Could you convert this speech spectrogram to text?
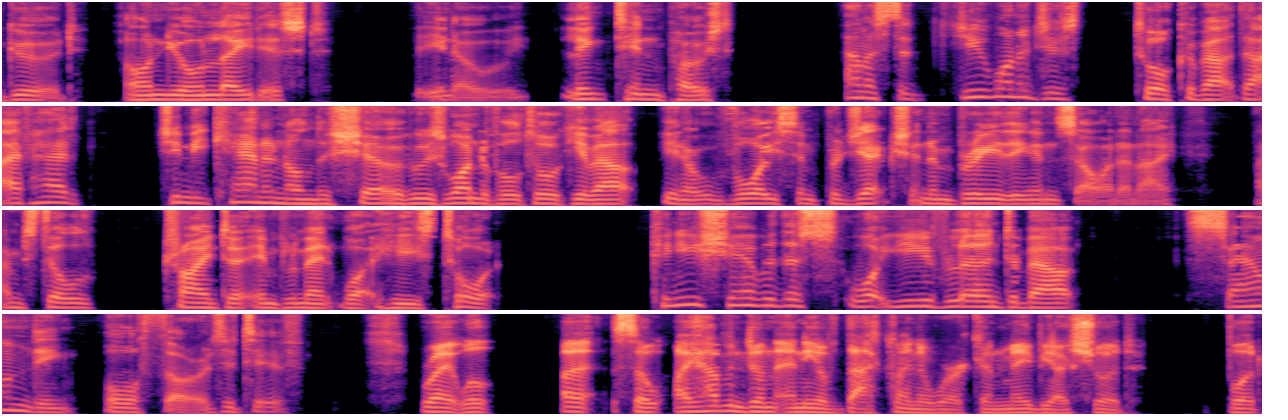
good on your latest, you know, LinkedIn post. Alastair, do you want to just talk about that? I've had Jimmy Cannon on the show, who's wonderful, talking about, you know, voice and projection and breathing and so on. And I, I'm still trying to implement what he's taught. Can you share with us what you've learned about sounding authoritative? Right. Well, uh, so I haven't done any of that kind of work, and maybe I should. But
